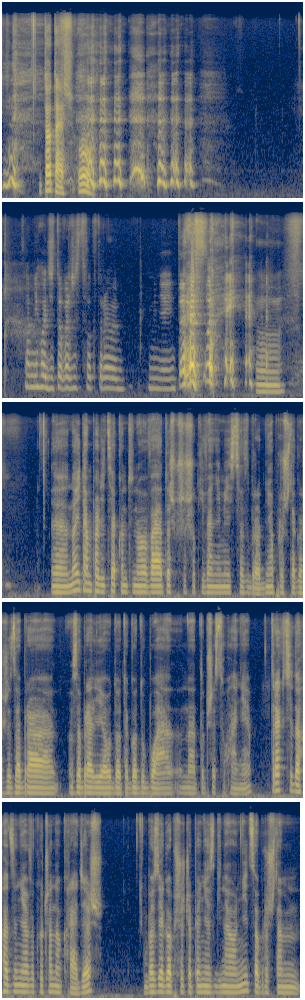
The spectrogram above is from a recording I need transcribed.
To też. U. Dla mnie chodzi towarzystwo, które mnie interesuje. Mm. E, No i tam policja kontynuowała też przeszukiwanie miejsca zbrodni, oprócz tego, że zabrali ją do tego Dubois na to przesłuchanie. W trakcie dochodzenia wykluczono kradzież, bo z jego przyczepy nie zginęło nic, oprócz tam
